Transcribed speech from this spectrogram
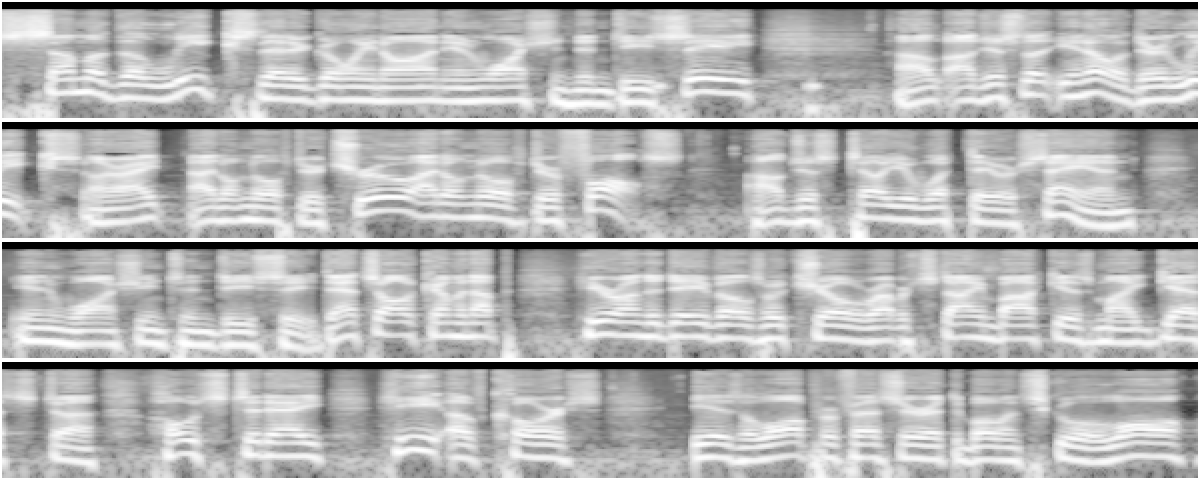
some of the leaks that are going on in Washington, D.C. I'll, I'll just let you know they're leaks, all right? I don't know if they're true. I don't know if they're false. I'll just tell you what they were saying in Washington, D.C. That's all coming up here on the Dave Elswick Show. Robert Steinbuch is my guest uh, host today. He, of course, is a law professor at the Bowen School of Law.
